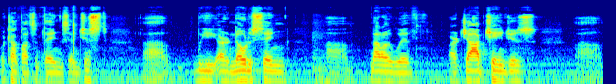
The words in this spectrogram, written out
we're talking about some things, and just uh, we are noticing um, not only with our job changes, um,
